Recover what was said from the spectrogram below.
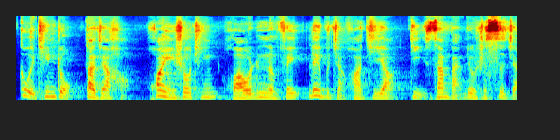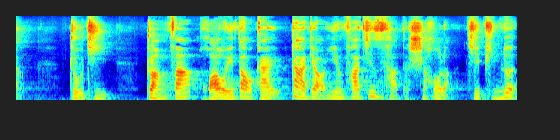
各位听众，大家好，欢迎收听华为任正非内部讲话纪要第三百六十四讲，主题：转发华为到该炸掉研发金字塔的时候了及评论。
